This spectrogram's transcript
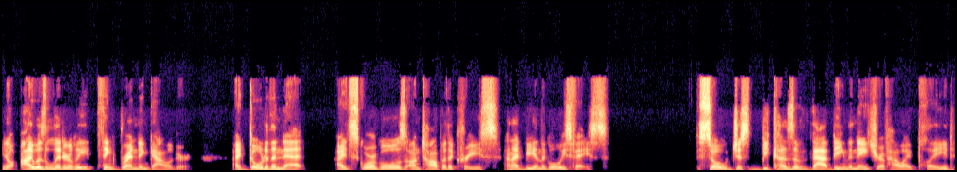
you know, I was literally think Brendan Gallagher. I'd go to the net, I'd score goals on top of the crease, and I'd be in the goalie's face. So just because of that being the nature of how I played,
